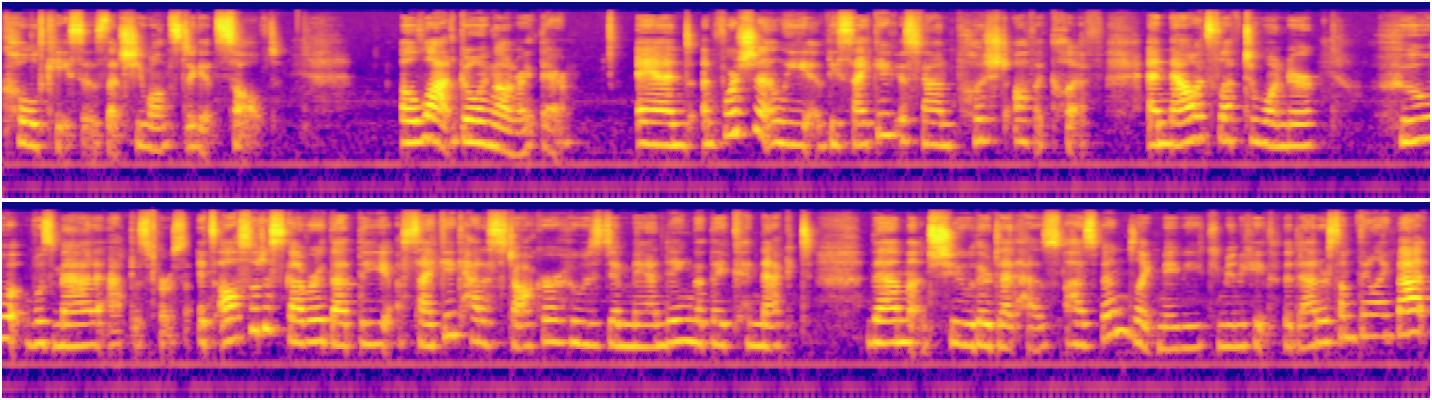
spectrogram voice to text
cold cases that she wants to get solved. A lot going on right there. And unfortunately, the psychic is found pushed off a cliff, and now it's left to wonder who was mad at this person. It's also discovered that the psychic had a stalker who was demanding that they connect them to their dead hus husband, like maybe communicate through the dead or something like that.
